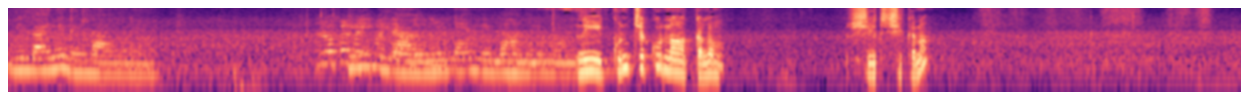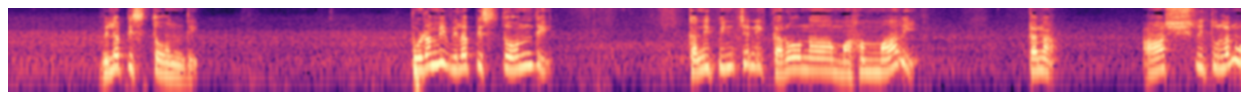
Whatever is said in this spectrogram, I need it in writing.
నీళ్ళు తాగింది నీళ్ళు మనం నీ కుంచెకు నా కలం శీర్షికన విలపిస్తోంది పుడమి విలపిస్తోంది కనిపించని కరోనా మహమ్మారి తన ఆశ్రితులను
